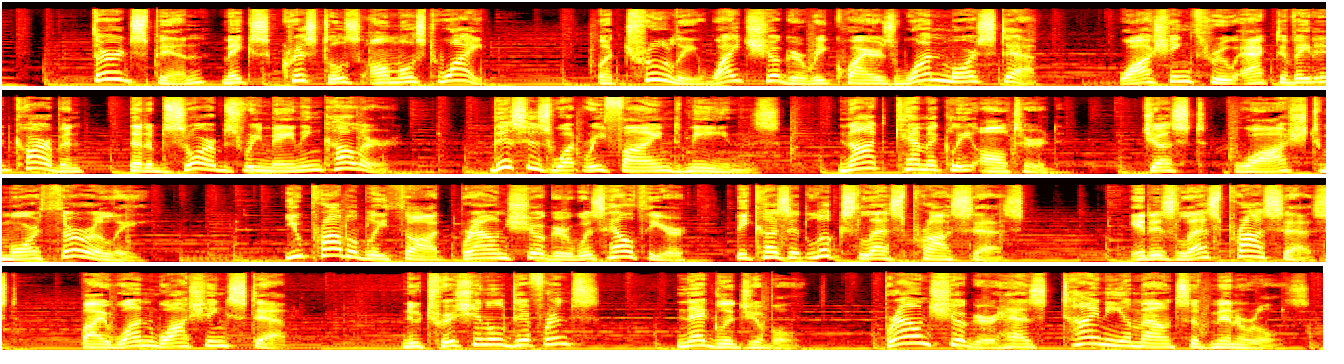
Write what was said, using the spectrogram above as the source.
Third spin makes crystals almost white. But truly white sugar requires one more step, washing through activated carbon that absorbs remaining color. This is what refined means, not chemically altered, just washed more thoroughly. You probably thought brown sugar was healthier because it looks less processed. It is less processed by one washing step. Nutritional difference? Negligible. Brown sugar has tiny amounts of minerals.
